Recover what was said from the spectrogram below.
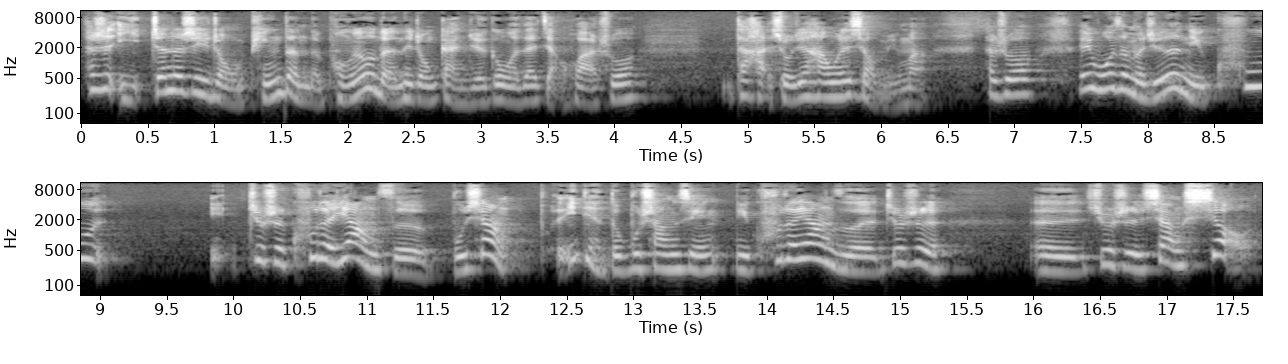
他是以真的是一种平等的朋友的那种感觉跟我在讲话。说，他喊首先喊我的小名嘛。他说：“哎，我怎么觉得你哭，就是哭的样子不像，一点都不伤心。你哭的样子就是，呃，就是像笑，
